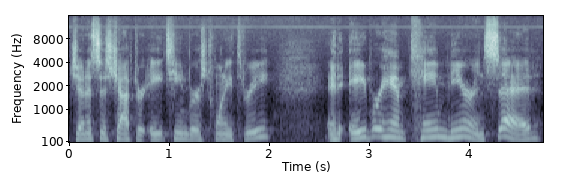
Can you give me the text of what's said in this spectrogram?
Genesis chapter 18, verse 23. And Abraham came near and said,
